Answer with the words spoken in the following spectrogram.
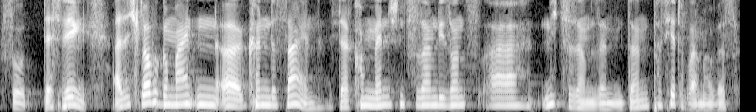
So, deswegen, also ich glaube, Gemeinden äh, können das sein. Da kommen Menschen zusammen, die sonst äh, nicht zusammen sind und dann passiert auf einmal was.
